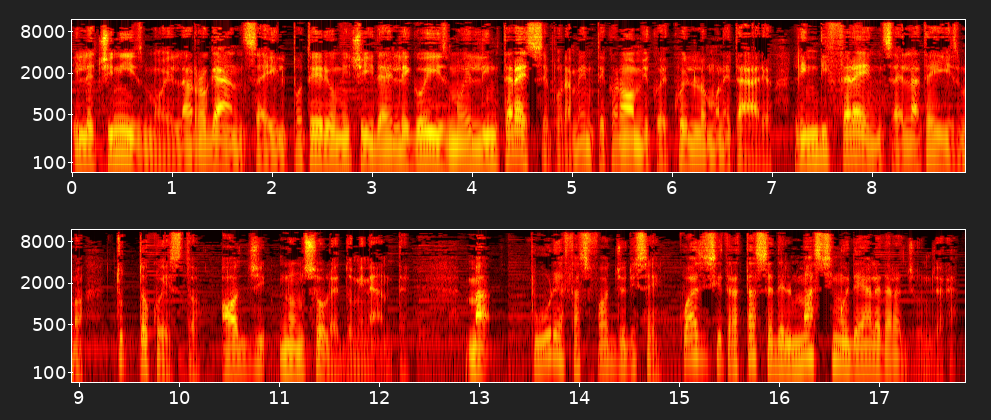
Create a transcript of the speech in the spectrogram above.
il cinismo e l'arroganza e il potere omicida e l'egoismo e l'interesse puramente economico e quello monetario, l'indifferenza e l'ateismo, tutto questo oggi non solo è dominante, ma pure fa sfoggio di sé, quasi si trattasse del massimo ideale da raggiungere.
